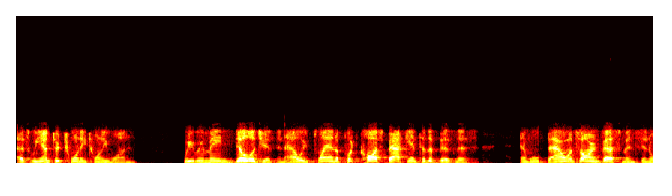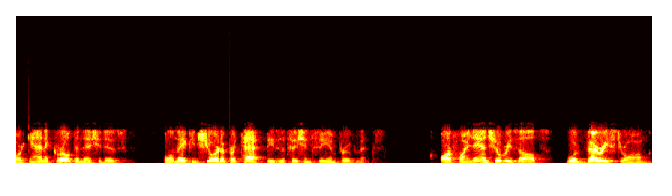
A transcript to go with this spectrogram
As we enter 2021, we remain diligent in how we plan to put costs back into the business and will balance our investments in organic growth initiatives while making sure to protect these efficiency improvements. Our financial results were very strong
